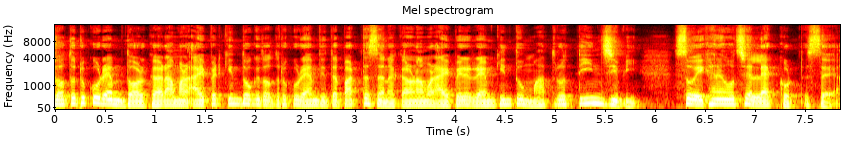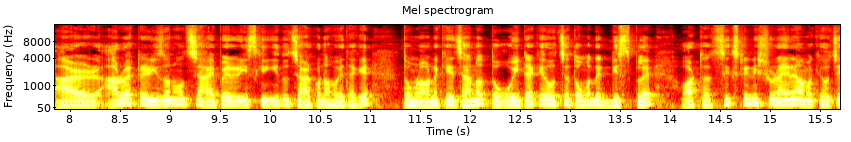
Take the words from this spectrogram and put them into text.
যতটুকু র্যাম দরকার আমার আইপ্যাড কিন্তু ওকে ততটুকু র্যাম দিতে পারতেছে না, কারণ আমার আইপ্যাডের র্যাম কিন্তু মাত্র তিন জিবি সো এখানে হচ্ছে ল্যাক করতেছে। আর আরও একটা রিজন হচ্ছে আইপ্যাডের স্ক্রিন কিন্তু চারকোনা হয়ে থাকে। তোমরা অনেকে জানো, তো ওইটাকে হচ্ছে তোমাদের ডিসপ্লে অর্থাৎ সিক্সটিন ইস টু নাইনে আমাকে হচ্ছে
